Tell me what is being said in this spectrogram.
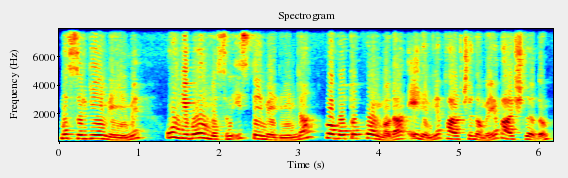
Mısır gevreğimi un gibi olmasını istemediğimden robota koymadan elimle parçalamaya başladım.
